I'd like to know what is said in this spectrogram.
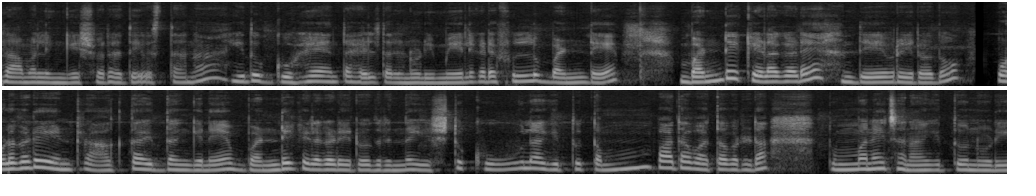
ರಾಮಲಿಂಗೇಶ್ವರ ದೇವಸ್ಥಾನ. ಇದು ಗುಹೆ ಅಂತ ಹೇಳ್ತಾರೆ ನೋಡಿ, ಮೇಲುಗಡೆ ಫುಲ್ಲು ಬಂಡೆ. ಬಂಡೆ ಕೆಳಗಡೆ ದೇವರು ಇರೋದು. ಒಳಗಡೆ ಎಂಟ್ರ್ ಆಗ್ತಾ ಇದ್ದಂಗೆ ಬಂಡೆ ಕೆಳಗಡೆ ಇರೋದ್ರಿಂದ ಎಷ್ಟು ಕೂಲಾಗಿತ್ತು, ತಂಪಾದ ವಾತಾವರಣ ತುಂಬಾ ಚೆನ್ನಾಗಿತ್ತು ನೋಡಿ.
